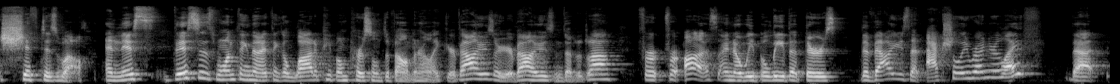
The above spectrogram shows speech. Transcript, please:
shift as well. And this this is one thing that I think a lot of people in personal development are like your values are your values and da da da. For for us, I know we believe that there's the values that actually run your life that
